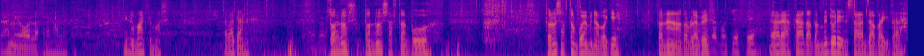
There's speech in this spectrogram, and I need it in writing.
Κάνει όλα, φρε μαλάκα. Είναι μάχημος. Καλά κάνει. Το νους, το νους αυτόν που... Το νους αυτόν που έμεινε από εκεί. Τον ένα το βλέπεις. Βλέπω εκεί ευθεία. Ε, ωραία, κράτα τον, μην του ρίχνεις τώρα τζάμπα εκεί πέρα.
